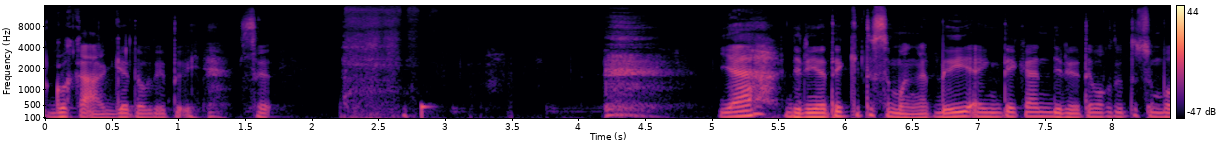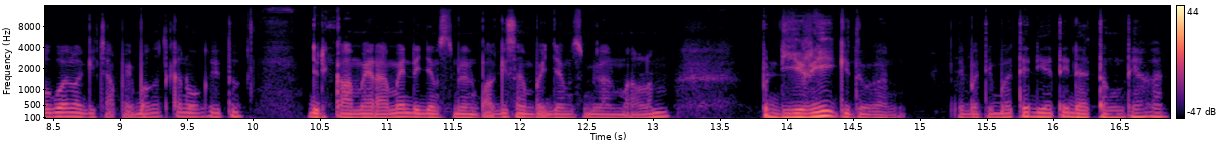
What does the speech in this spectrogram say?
gue kaget waktu itu se ya jadinya teh gitu semangat deh aing teh kan. Jadi teh waktu itu sumpah gue lagi capek banget kan waktu itu. Jadi kameramen dari jam 9 pagi sampai jam 9 malam berdiri gitu kan. Tiba-tiba teh dia teh datang teh kan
